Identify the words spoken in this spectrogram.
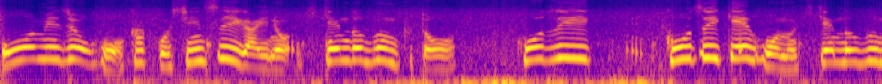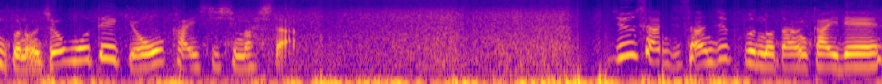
大雨情報、かっこ浸水害の危険度分布と洪水洪水警報の危険度分布の情報提供を開始しました。13時30分の段階で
